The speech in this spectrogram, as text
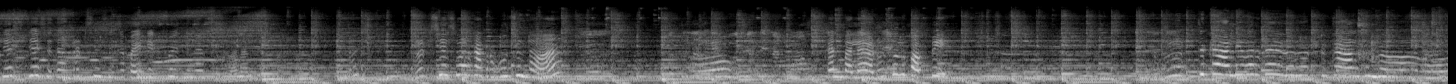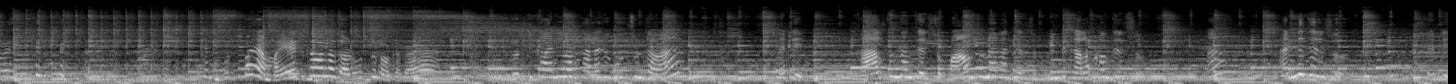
చేసి చేసి దాని రొట్టె చేసి ఇంకా పైకి ఎక్కిపోయి తినేస్తుంది వాళ్ళంతా రొట్టె చేసే వరకు అక్కడ కూర్చుంటావా? కానీ భలే అడుగుతుంది పప్పి. కాలి వరకు అమ్మ ఏటి కావాలో అది అడుగుతున్నావు కదా. రొట్టె కాలి వరకు అలాగే కూర్చుంటావా? ఏంటి? కాలుతుందని తెలుసు పాముతున్నారని తెలుసు పిండి కలపడం తెలుసు? అన్నీ తెలుసు. ఏంటి?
